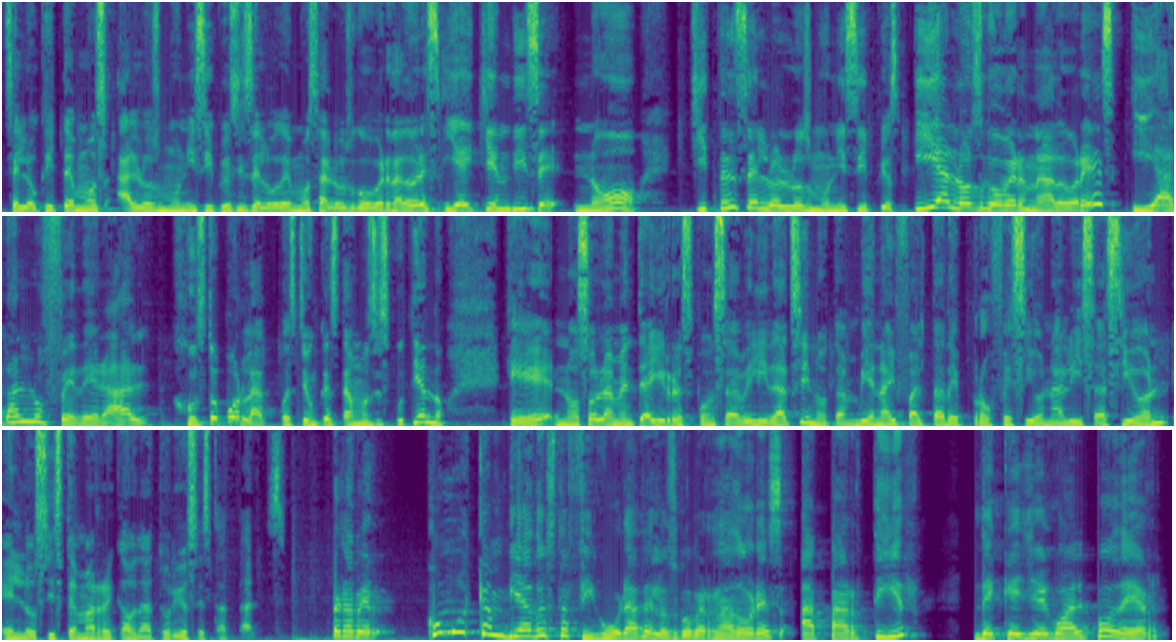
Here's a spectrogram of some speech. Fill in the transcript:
se lo quitemos a los municipios y se lo demos a los gobernadores. Y hay quien dice, no, quítenselo a los municipios y a los gobernadores y háganlo federal, justo por la cuestión que estamos discutiendo, que no solamente hay responsabilidad, sino también hay falta de profesionalización en los sistemas recaudatorios estatales. Pero a ver, ¿cómo ha cambiado esta figura de los gobernadores a partir de que llegó al poder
